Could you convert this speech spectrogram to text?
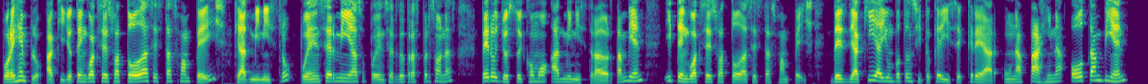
Por ejemplo, aquí yo tengo acceso a todas estas fanpage que administro, pueden ser mías o pueden ser de otras personas, pero yo estoy como administrador también y tengo acceso a todas estas fanpage. Desde aquí hay un botoncito que dice crear una página o también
